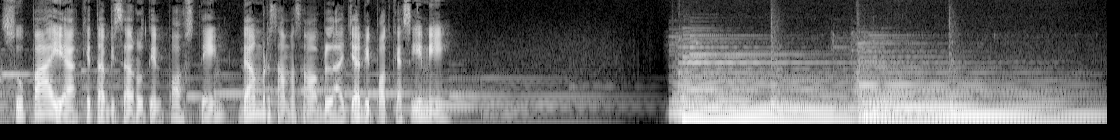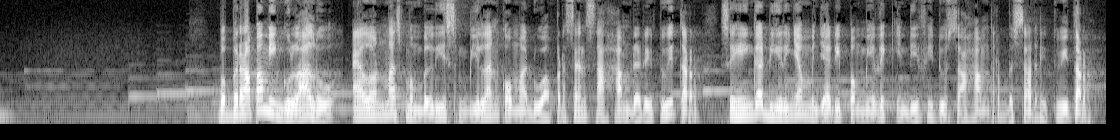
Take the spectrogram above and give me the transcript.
supaya kita bisa rutin posting dan bersama-sama belajar di podcast ini. Beberapa minggu lalu, Elon Musk membeli 9,2% saham dari Twitter sehingga dirinya menjadi pemilik individu saham terbesar di Twitter.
